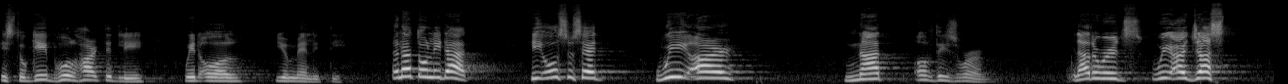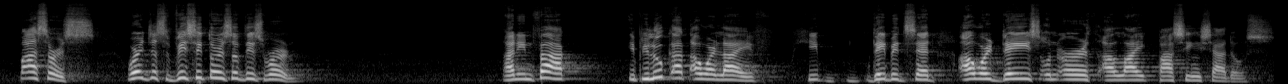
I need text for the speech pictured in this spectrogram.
is to give wholeheartedly with all humility. And not only that, he also said, We are not of this world. In other words, we are just passers, we're just visitors of this world. And in fact, if you look at our life, he, David said, Our days on earth are like passing shadows.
